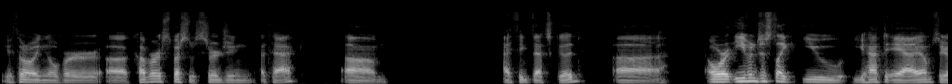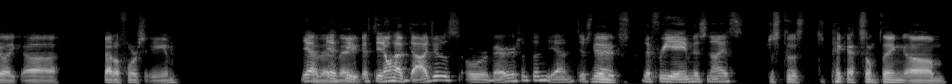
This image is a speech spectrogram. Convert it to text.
you're throwing over uh cover especially with surging attack. Um i think that's good. Uh or even just like you you have to ai them so you're like uh battle force aim. Yeah, if they- you, if they don't have dodges or a barrier or something, yeah, just yeah the, the free aim is nice. Just to, to pick at something um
